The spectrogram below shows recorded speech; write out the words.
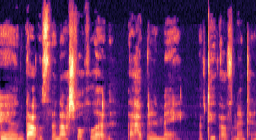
And that was the Nashville flood that happened in May of 2010.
